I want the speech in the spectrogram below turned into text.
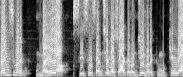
friends మనకు మహిళా శిశు సంక్షేమ శాఖ నుంచి మనకు ముఖ్యంగా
